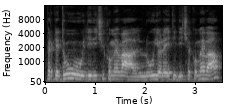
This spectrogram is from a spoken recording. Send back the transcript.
Perché tu gli dici come va, lui o lei ti dice come va,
